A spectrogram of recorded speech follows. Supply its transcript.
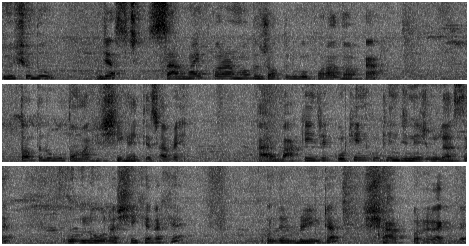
তুমি শুধু জাস্ট সারভাইভ করার মতো যতটুকু পড়া দরকার, ততটুকু তোমাকে শিখাইতে চাবে। আর বাকি যে কঠিন কঠিন জিনিসগুলো আছে, ওগুলো ওরা শিখে রাখে, ওদের ব্রেনটা শার্প করে রাখবে।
